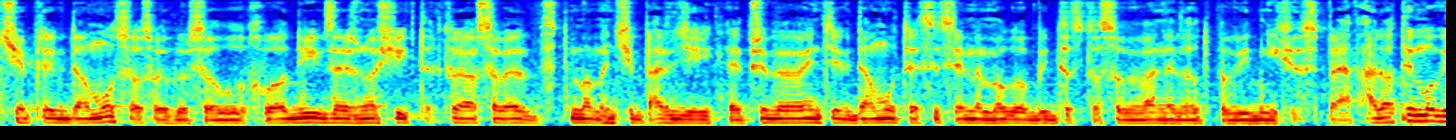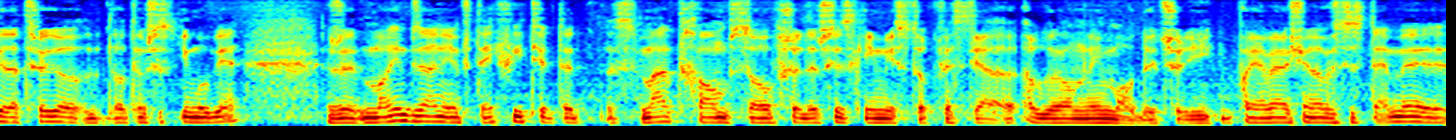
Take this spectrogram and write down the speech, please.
cieplej w domu, są osoby, które są chłodni. W zależności, która osoba w tym momencie bardziej y, przebywającej w domu, te systemy mogą być dostosowywane do odpowiednich spraw. Ale o tym mówię, dlaczego o tym wszystkim mówię? Że moim zdaniem w tej chwili te smart home to przede wszystkim jest to kwestia ogromnej mody, czyli pojawiają się nowe systemy,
